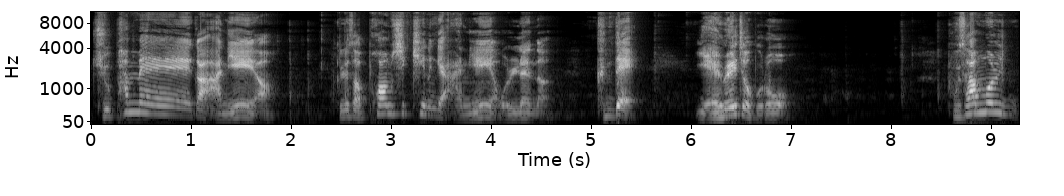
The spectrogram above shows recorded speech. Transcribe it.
주 판매가 아니에요. 그래서 포함시키는 게 아니에요. 원래는. 근데 예외적으로 부산물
